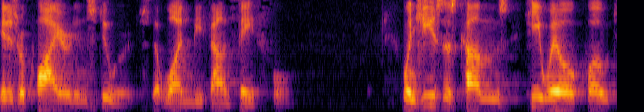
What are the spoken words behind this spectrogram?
it is required in stewards that one be found faithful. When Jesus comes, he will, quote,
